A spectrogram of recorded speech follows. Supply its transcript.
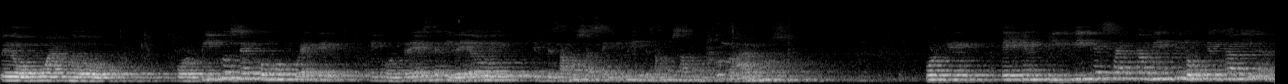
pero cuando por fin no sé cómo fue que encontré este video y empezamos a seguir y empezamos a motivarnos porque ejemplifica exactamente lo que es la vida.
